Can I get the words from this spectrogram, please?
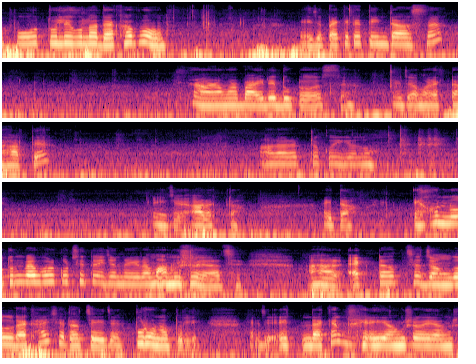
আপু, তুলিগুলো দেখাবো? এই যে প্যাকেটে তিনটা আছে। আর আমার বাইরে দুটো আছে। এই যে আমার একটা হাতে। আর আর একটা কই গেল? এই যে আর একটা এটা এখন নতুন ব্যবহার করছি তো, এই জন্য এরা মানুষ হয়ে আছে। আর একটা হচ্ছে জঙ্গল দেখায়, সেটা হচ্ছে এই যে পুরনো তুলি। এই যে দেখেন, এই অংশ এই অংশ,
